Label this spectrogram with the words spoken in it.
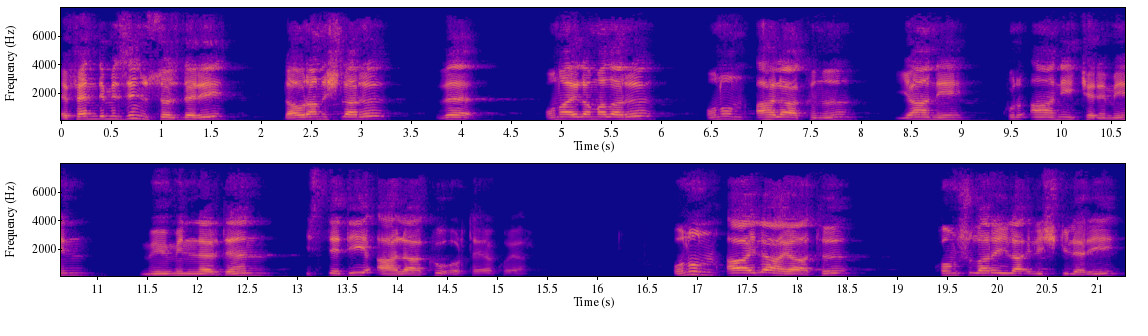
Efendimizin sözleri, davranışları ve onaylamaları onun ahlakını yani Kur'an-ı Kerim'in müminlerden istediği ahlakı ortaya koyar. Onun aile hayatı, komşularıyla ilişkileri,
